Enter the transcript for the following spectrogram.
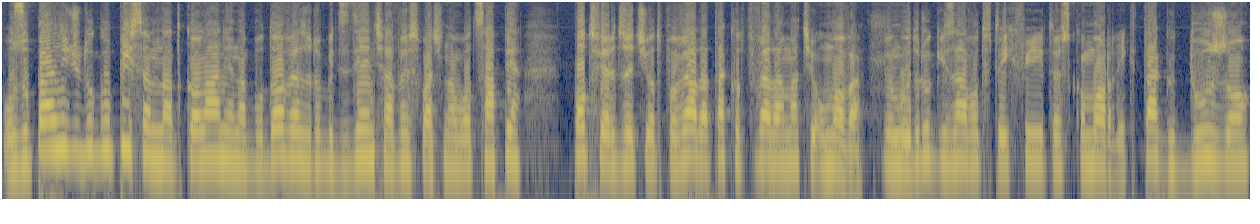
uzupełnić długopisem nad kolanie na budowie, zrobić zdjęcia, wysłać na Whatsappie, potwierdź, że ci odpowiada, tak odpowiada, macie umowę. Mój drugi zawód w tej chwili to jest komornik. Tak dużo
